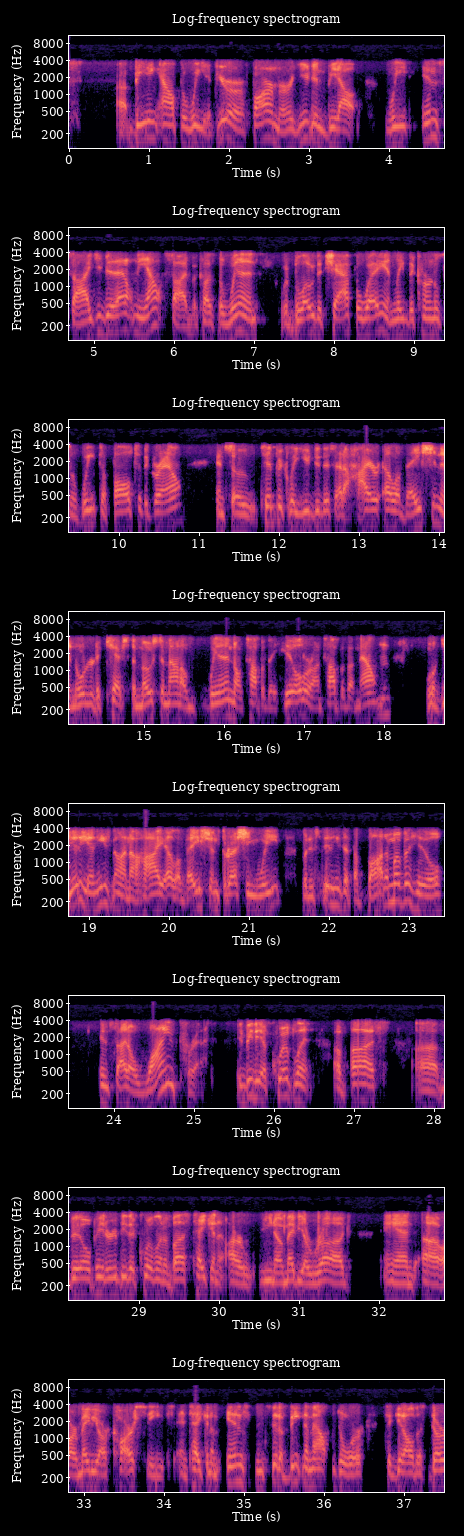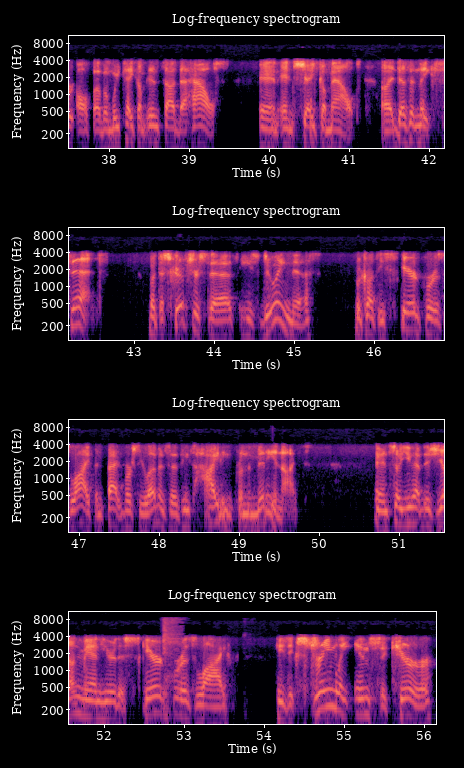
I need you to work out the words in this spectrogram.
uh, beating out the wheat. If you're a farmer, you didn't beat out wheat inside. You did that on the outside because the wind would blow the chaff away and leave the kernels of wheat to fall to the ground. And so typically you do this at a higher elevation in order to catch the most amount of wind on top of a hill or on top of a mountain. Well, Gideon, he's not in a high elevation threshing wheat, but instead he's at the bottom of a hill inside a wine press. It'd be the equivalent of us, uh, Bill, Peter, it'd be the equivalent of us taking our, you know, maybe a rug and uh, or maybe our car seats and taking them in instead of beating them outdoor to get all this dirt off of them, we take them inside the house and and shake them out. Uh, it doesn't make sense, but the scripture says he's doing this because he's scared for his life. In fact, verse 11 says he's hiding from the Midianites. And so you have this young man here that's scared for his life. He's extremely insecure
